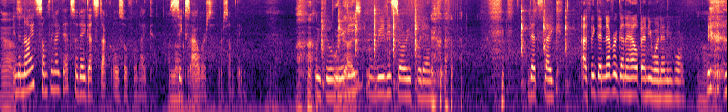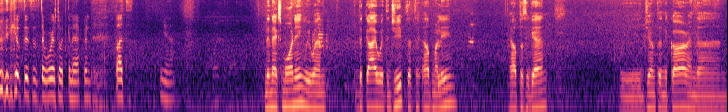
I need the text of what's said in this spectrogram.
Yeah. in the night, something like that. So they got stuck also for like six time. hours or something. we feel really, guys. really sorry for them. That's like, I think they're never gonna help anyone anymore No. because this is the worst what can happen. Yeah. But yeah, The next morning we went. The guy with the jeep that helped Marlene helped us again. We jumped in the car and then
